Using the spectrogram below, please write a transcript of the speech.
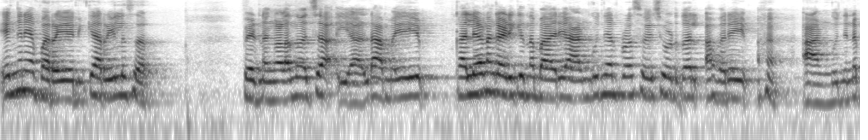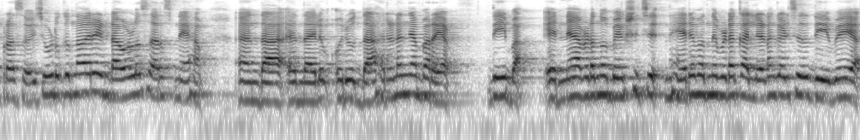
എങ്ങനെയാ പറയുക? എനിക്കറിയില്ല സാർ പെണ്ണുങ്ങളെന്ന് വെച്ചാൽ ഇയാളുടെ അമ്മയെയും കല്യാണം കഴിക്കുന്ന ഭാര്യ ആൺകുഞ്ഞൻ പ്രസവിച്ചു കൊടുത്താൽ അവരെയും ആൺകുഞ്ഞിനെ പ്രസവിച്ചു കൊടുക്കുന്നവരെ ഉണ്ടാവുള്ളൂ സാർ സ്നേഹം. എന്താ എന്തായാലും ഒരു ഉദാഹരണം ഞാൻ പറയാം. ദീപ എന്നെ അവിടെ നിന്ന് ഉപേക്ഷിച്ച് നേരെ വന്ന് ഇവിടെ കല്യാണം കഴിച്ചത് ദീപയാ.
